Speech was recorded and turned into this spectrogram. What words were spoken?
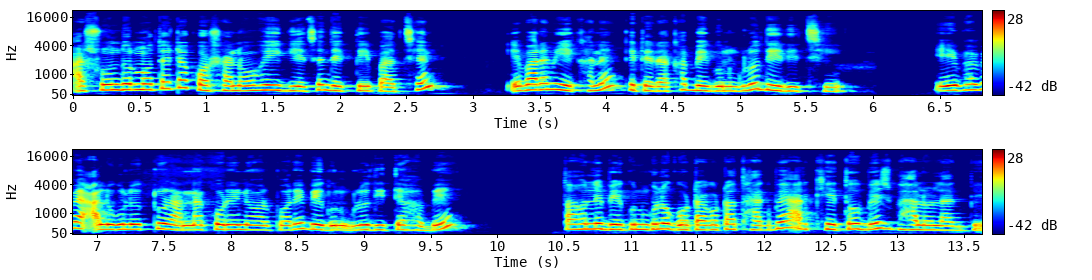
আর সুন্দর মতো এটা কষানো হয়ে গিয়েছে, দেখতেই পাচ্ছেন। এবার আমি এখানে কেটে রাখা বেগুনগুলো দিয়ে দিচ্ছি। এইভাবে আলুগুলো একটু রান্না করে নেওয়ার পরে বেগুনগুলো দিতে হবে। তাহলে বেগুনগুলো গোটা গোটা থাকবে আর খেতেও বেশ ভালো লাগবে।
